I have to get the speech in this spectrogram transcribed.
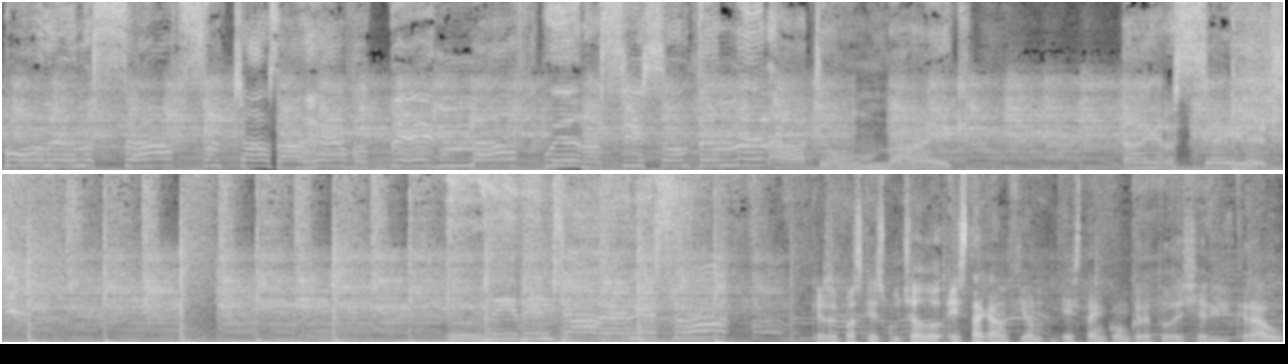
born in the South. Sometimes I have a big mouth when I see something that I Que sepas que he escuchado esta canción, esta en concreto de Sheryl Crow,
